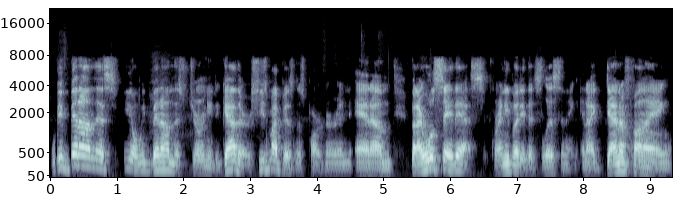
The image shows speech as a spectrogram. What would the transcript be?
we've been on this. You know, we've been on this journey together. She's my business partner, and and um. But I will say this for anybody that's listening and identifying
